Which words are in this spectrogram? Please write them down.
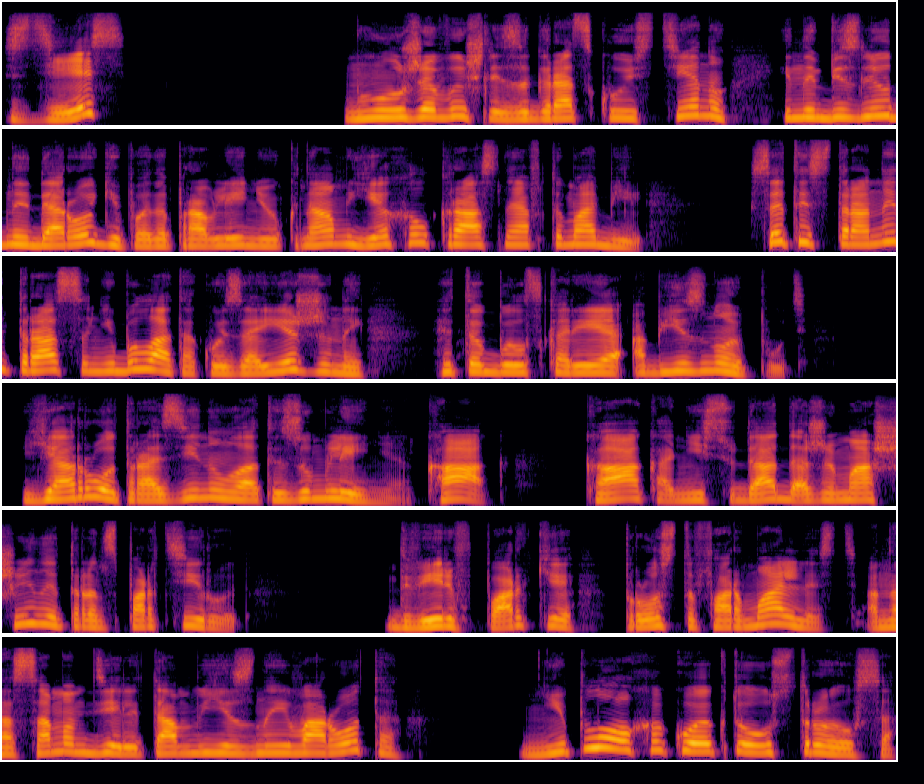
Здесь? Мы уже вышли за городскую стену, и на безлюдной дороге по направлению к нам ехал красный автомобиль. С этой стороны трасса не была такой заезженной, это был скорее объездной путь. Я рот разинула от изумления. Как? Как они сюда даже машины транспортируют? Дверь в парке — просто формальность, а на самом деле там въездные ворота — Неплохо кое-кто устроился.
